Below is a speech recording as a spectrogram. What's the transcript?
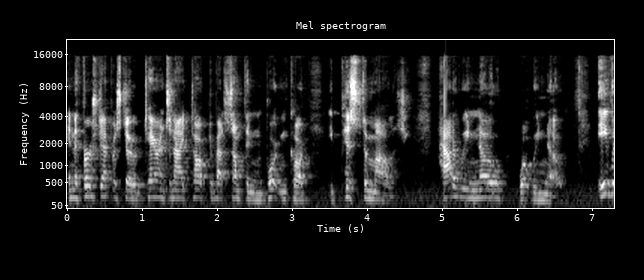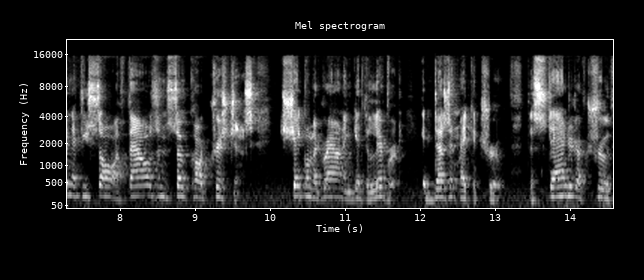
In the first episode, Terrence and I talked about something important called epistemology. How do we know what we know? Even if you saw a thousand so-called Christians shake on the ground and get delivered, it doesn't make it true. The standard of truth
